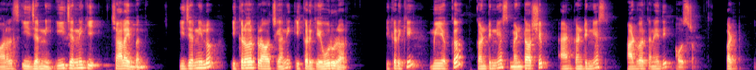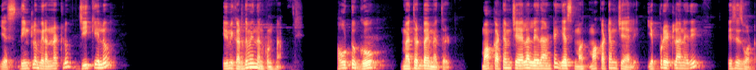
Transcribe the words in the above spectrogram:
ఆర్ఎల్స్ ఈ జర్నీ ఈ జర్నీకి చాలా ఇబ్బంది. ఈ జర్నీలో ఇక్కడ వరకు రావచ్చు కానీ ఇక్కడికి ఎవరు రారు. ఇక్కడికి మీ యొక్క continuous mentorship and continuous hard work అనేది అవసరం. బట్ ఎస్ దీంట్లో మీరు అన్నట్లు జీకేలో ఇది మీకు అర్థమైంది అనుకుంటున్నా. How to go method by method మాకు అటెంప్ట్ చేయాలా లేదా అంటే ఎస్ మాకు అటెంప్ట్ చేయాలి. ఎప్పుడు ఎట్లా అనేది this is what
